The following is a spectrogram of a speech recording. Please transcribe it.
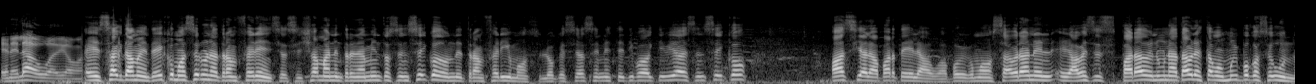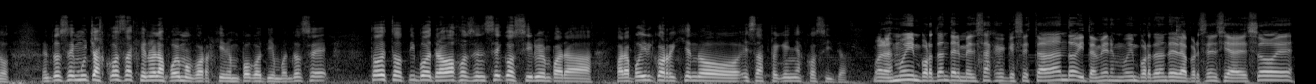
en el agua, digamos. Exactamente, es como hacer una transferencia, se llaman entrenamientos en seco donde transferimos lo que se hace en este tipo de actividades en seco hacia la parte del agua, porque como sabrán, el, el, a veces parado en una tabla estamos muy pocos segundos, entonces hay muchas cosas que no las podemos corregir en poco tiempo, entonces todos estos tipos de trabajos en seco sirven para, para poder ir corrigiendo esas pequeñas cositas. Bueno, es muy importante el mensaje que se está dando y también es muy importante la presencia de Zoe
